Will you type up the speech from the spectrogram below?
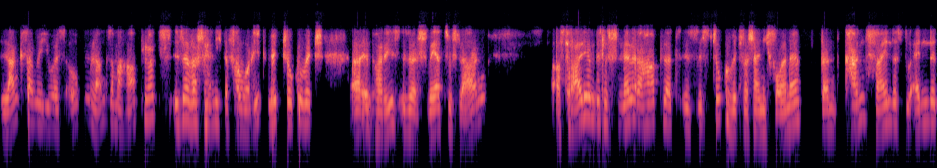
langsame US Open, langsamer Hartplatz, ist er wahrscheinlich der Favorit mit Djokovic äh, in Paris, ist er schwer zu schlagen. Australien ein bisschen schnellerer Hartplatz ist, ist Djokovic wahrscheinlich vorne. Dann kann es sein, dass du Ende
